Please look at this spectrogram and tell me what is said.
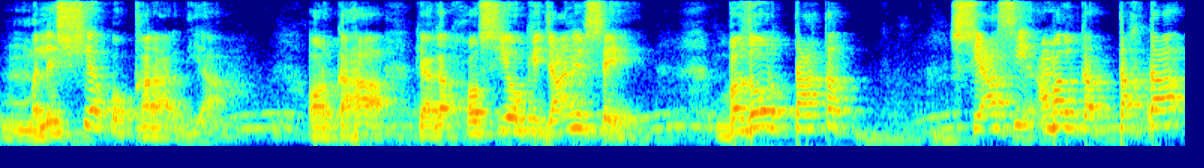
ملیشیا کو قرار دیا اور کہا کہ اگر حوثیوں کی جانب سے بزور طاقت سیاسی عمل کا تختہ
